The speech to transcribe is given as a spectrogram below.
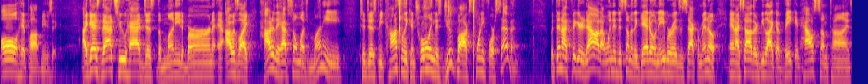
all hip hop music. I guess that's who had just the money to burn. I was like, how do they have so much money to just be constantly controlling this jukebox 24 7? But then I figured it out. I went into some of the ghetto neighborhoods in Sacramento and I saw there'd be like a vacant house sometimes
